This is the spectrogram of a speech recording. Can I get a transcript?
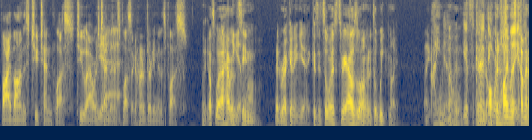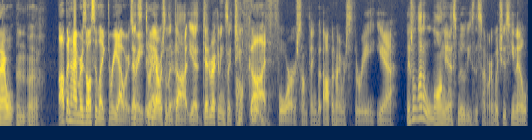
five on is two ten plus, two hours ten minutes plus, like 130 minutes plus. Like, that's why I haven't seen long. Dead Reckoning yet because it's almost three hours long and it's a weeknight. Like, I know. It's the and kind then of thing Oppenheimer's like- coming out and ugh. Oppenheimer's also like three hours, That's right? three Yeah, hours on the yeah. dot. Yeah, Dead Reckoning's like two Oh, God. four or something, but Oppenheimer's three. Yeah, there's a lot of long ass movies this summer, which is you know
